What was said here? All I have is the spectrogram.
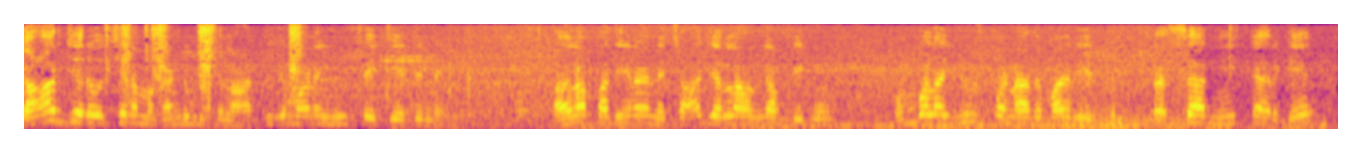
சார்ஜரை வச்சே நம்ம கண்டுபிடிச்சிடலாம். அதிகமான யூசேஜ் எதுன்னு. அதெல்லாம் பார்த்தீங்கன்னா இந்த சார்ஜர்லாம் வந்து அப்படி ரொம்பலாம் யூஸ் பண்ணாத மாதிரி இருக்குது ஃப்ரெஷ்ஷாக நீட்டாக இருக்குது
